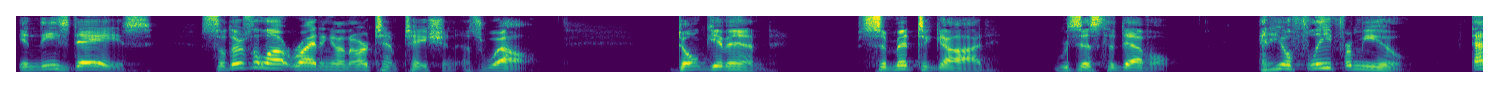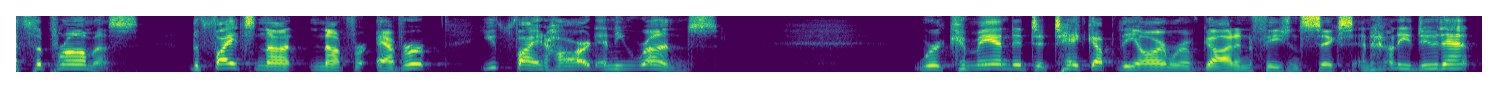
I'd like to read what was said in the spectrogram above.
in these days. So there's a lot riding on our temptation as well. Don't give in. Submit to God. Resist the devil, and he'll flee from you. That's the promise. The fight's not, not forever. You fight hard and he runs. We're commanded to take up the armor of God in Ephesians 6. And how do you do that?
